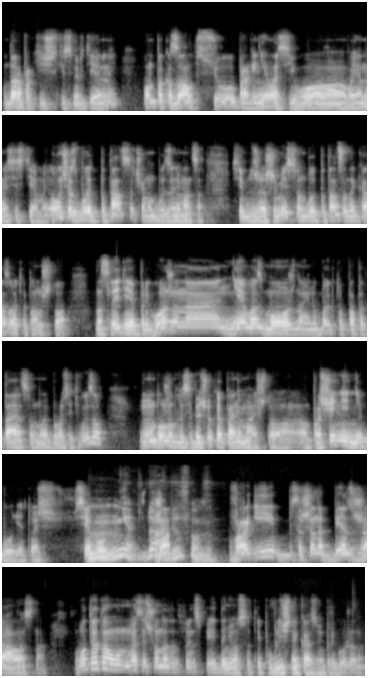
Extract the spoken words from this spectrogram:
удар практически смертельный, он показал всю прогнилость его военной системы. И он сейчас будет пытаться, чем он будет заниматься все ближайшие месяцы, он будет пытаться доказывать о том, что наследие Пригожина невозможно. И любой, кто попытается вновь бросить вызов, он должен для себя четко понимать, что прощения не будет. То есть все будут Нет, да, жал... безусловно. враги совершенно безжалостно. Вот это он месседж, он этот, в принципе, и донес этой публичной казнью Пригожина.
